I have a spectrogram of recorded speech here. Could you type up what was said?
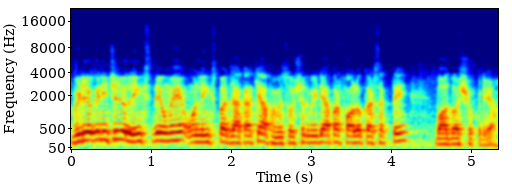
वीडियो के नीचे जो लिंक्स दिए हुए हैं, उन लिंक्स पर जाकर के आप हमें सोशल मीडिया पर फॉलो कर सकते हैं। बहुत बहुत शुक्रिया।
